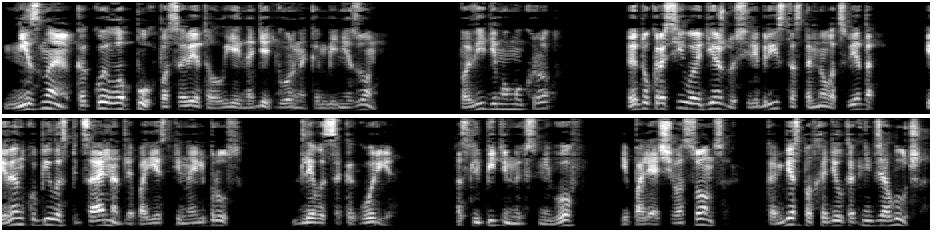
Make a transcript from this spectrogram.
Не знаю, какой лопух посоветовал ей надеть горный комбинезон. По-видимому, крот. Эту красивую одежду серебристо-стального цвета Ирен купила специально для поездки на Эльбрус, для высокогорья, ослепительных снегов и палящего солнца. Комбез подходил как нельзя лучше.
